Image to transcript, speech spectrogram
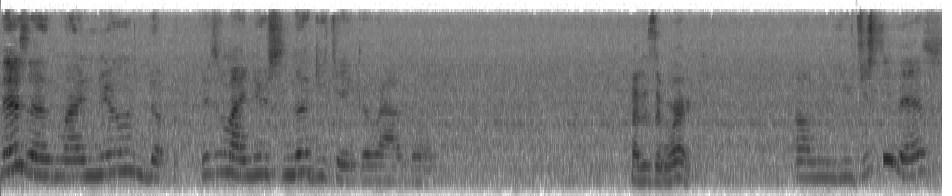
This is my new. This is my new Snoogie Taker. How does it work? Um, you just do this.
